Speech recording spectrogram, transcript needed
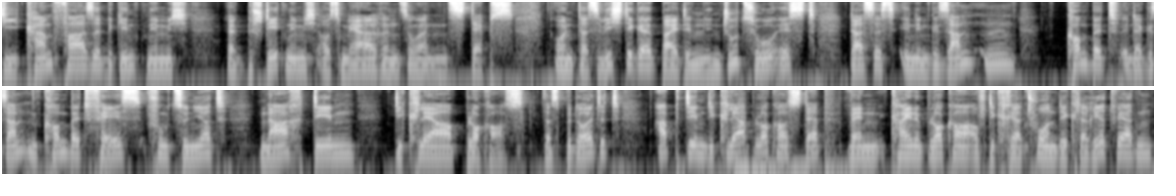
Die Kampfphase beginnt nämlich besteht nämlich aus mehreren sogenannten Steps. Und das Wichtige bei dem Ninjutsu ist, dass es in dem gesamten Combat, in der gesamten Combat Phase funktioniert nach dem Declare Blockers. Das bedeutet, ab dem Declare Blocker Step, wenn keine Blocker auf die Kreaturen deklariert werden,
